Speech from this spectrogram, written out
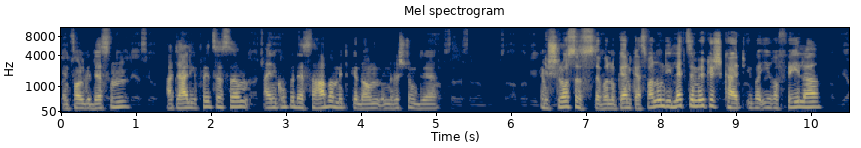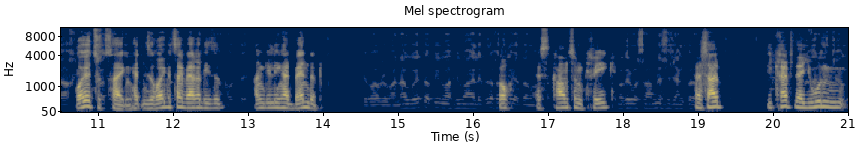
Infolgedessen hat der heilige Prophet eine Gruppe der Sahaba mitgenommen in Richtung der, des Schlosses der Banu Gernka. Es war nun die letzte Möglichkeit, über ihre Fehler Reue zu zeigen. Hätten sie Reue gezeigt, wäre diese Angelegenheit beendet. Doch es kam zum Krieg, weshalb die Kräfte der Juden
